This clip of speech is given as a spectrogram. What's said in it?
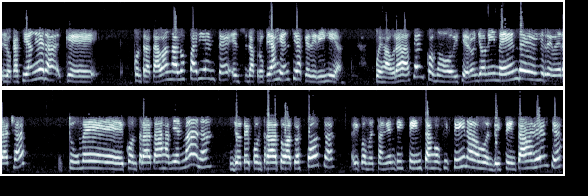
lo que hacían era que contrataban a los parientes en la propia agencia que dirigía. Pues ahora hacen como hicieron Johnny Méndez y Rivera Chat. Tú me contratas a mi hermana, yo te contrato a tu esposa y como están en distintas oficinas o en distintas agencias,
